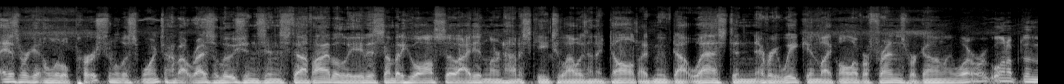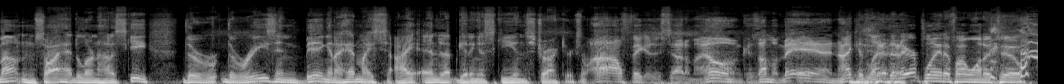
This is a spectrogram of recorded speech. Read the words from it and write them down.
as we're getting a little personal this morning, talking about resolutions and stuff, I believe, is somebody who also, I didn't learn how to ski till I was an adult. I'd moved out west, and every weekend, like all of our friends were going, like, well, we're going up to the mountain. So I had to learn how to ski. The the reason being, and I had my, I ended up getting a ski instructor because I'll figure this out on my own because I'm a man. I could land an airplane if I wanted to.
